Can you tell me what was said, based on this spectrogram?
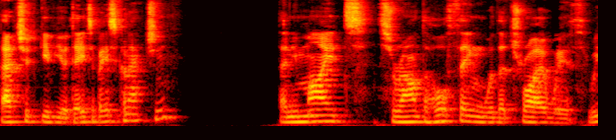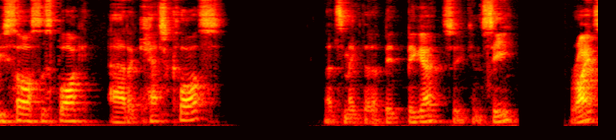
That should give you a database connection. Then you might surround the whole thing with a try with resources block, add a catch clause. Let's make that a bit bigger so you can see, right?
